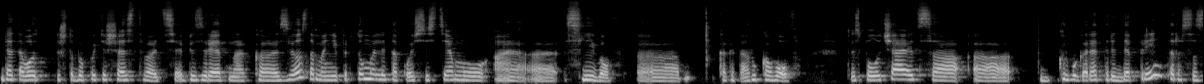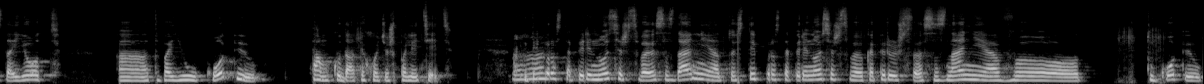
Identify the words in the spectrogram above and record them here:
для того, чтобы путешествовать безвредно к звездам, они придумали такую систему э, сливов, э, как это, рукавов. То есть получается, э, грубо говоря, 3D-принтер создает э, твою копию там, куда ты хочешь полететь. Ага. И ты просто переносишь свое создание, то есть ты просто переносишь свое, копируешь свое сознание в ту копию,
